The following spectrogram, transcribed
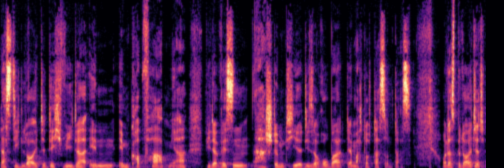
dass die Leute dich wieder in, im Kopf haben. Ja, wieder wissen, ah stimmt, hier dieser Robert, der macht doch das und das. Und das bedeutet,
